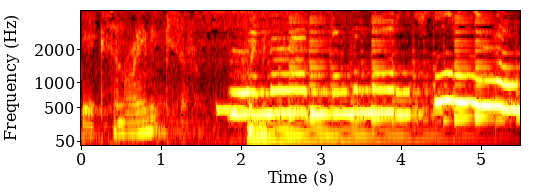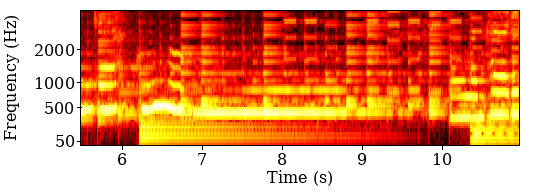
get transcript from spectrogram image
Dixon Remix. Malam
